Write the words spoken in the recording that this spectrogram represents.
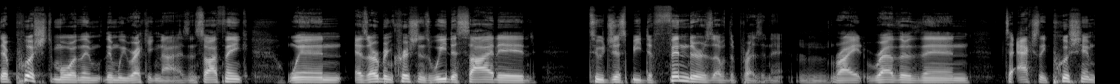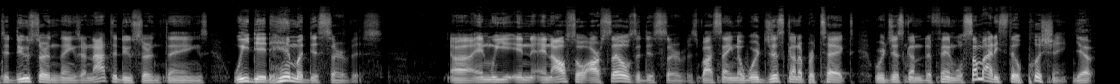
they're pushed more than than we recognize. And so I think when as urban Christians we decided to just be defenders of the president, Mm-hmm. right, rather than to actually push him to do certain things or not to do certain things, we did him a disservice. Uh, and we and, and also ourselves a disservice by saying no, we're just going to protect, we're just going to defend. Well, somebody's still pushing. Yep.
